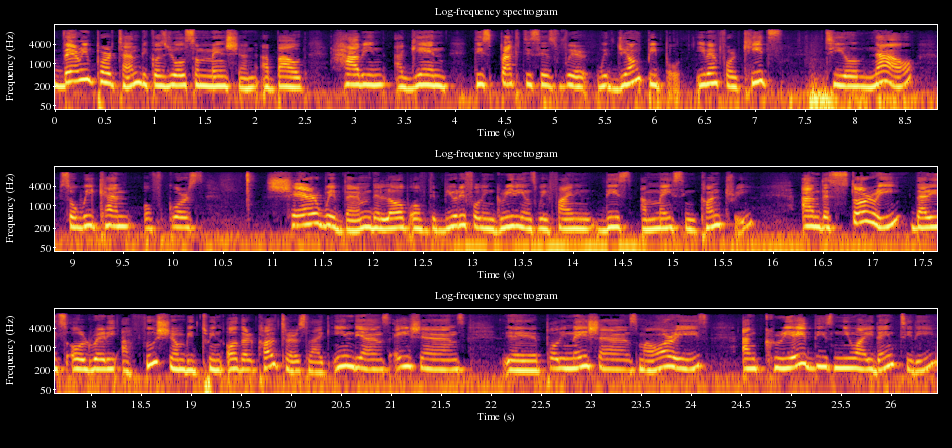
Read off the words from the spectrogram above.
very important because you also mentioned about having again these practices where, with young people, even for kids till now, so we can of course share with them the love of the beautiful ingredients we find in this amazing country and the story that it's already a fusion between other cultures like Indians, Asians, uh, Polynesians, Maoris, and create this new identity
